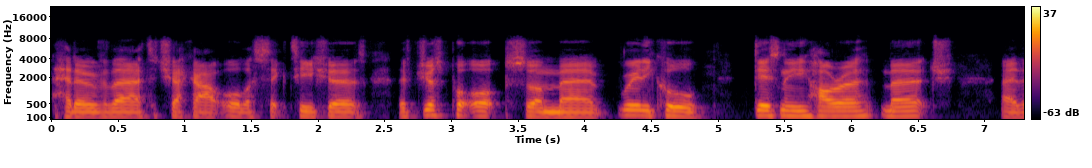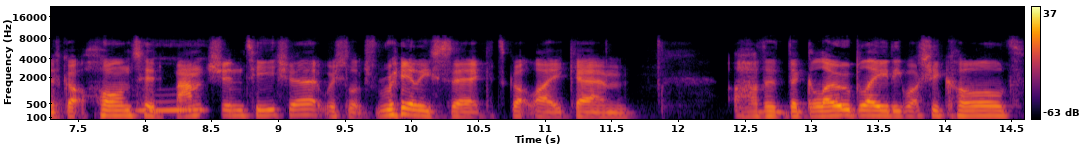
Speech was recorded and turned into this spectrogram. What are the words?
Head over there to check out all the sick t-shirts. They've just put up some uh, really cool Disney horror merch. Uh, they've got Haunted Mansion t-shirt, which looks really sick. It's got like um, oh the the globe lady, what's she called?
